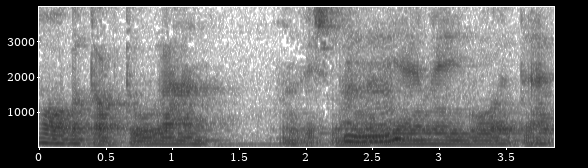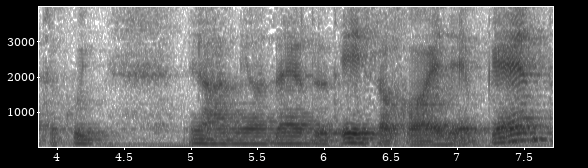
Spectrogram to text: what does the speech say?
hallgataktúrán, az is már mm-hmm. egy élmény volt, tehát csak úgy járni az erdőt éjszaka egyébként,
